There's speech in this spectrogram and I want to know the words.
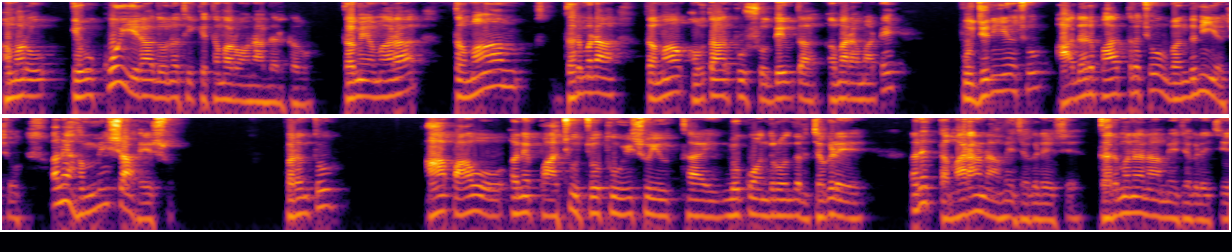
અમારો એવો કોઈ ઈરાદો નથી કે તમારો અનાદર કરો. તમે અમારા તમામ ધર્મના તમામ અવતાર પુરુષો દેવતા અમારા માટે પૂજનીય છો, આદરપાત્ર છો, વંદનીય છો અને હંમેશા રહેશો. પરંતુ આ પાવો અને પાછું ચોથું વિશ્વયુદ્ધ થાય, લોકો અંદરો અંદર ઝઘડે અને તમારા નામે ઝઘડે છે, ધર્મના નામે ઝઘડે છે,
